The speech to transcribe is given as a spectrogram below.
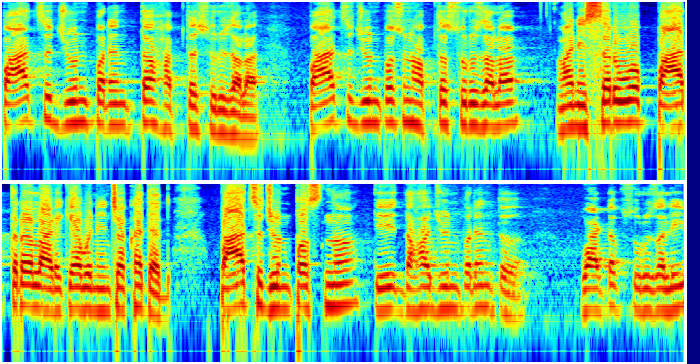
पाच जूनपर्यंत हप्ता सुरू झाला. पाच जूनपासून हप्ता सुरू झाला आणि सर्व पात्र लाडक्या बहिणींच्या खात्यात पाच जूनपासनं ते दहा जूनपर्यंत वाटप सुरू झाली.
